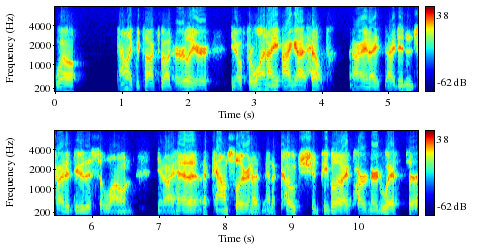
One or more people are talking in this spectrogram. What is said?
Well, kind of like we talked about earlier, you know, for one, I, I got help. All right. I, I didn't try to do this alone. You know, I had a, a counselor and a, and a coach and people that I partnered with to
